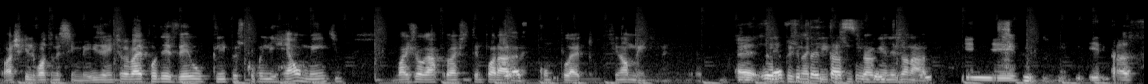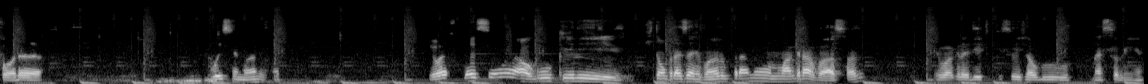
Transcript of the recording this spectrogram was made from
Eu acho que ele volta nesse mês e a gente vai poder ver o Clippers como ele realmente vai jogar pro resto da temporada, né? completo, finalmente, né? É, Clippers acho que não é ele tá Clippers se assim, tiver alguém bem- lesionado. e, e tá fora duas semanas, né? Eu acho que vai ser algo que eles estão preservando para não, não agravar, sabe? Eu acredito que seja algo nessa linha.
